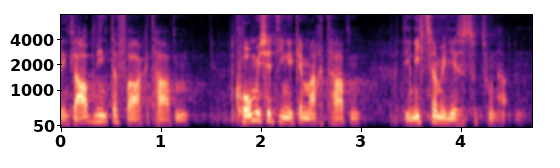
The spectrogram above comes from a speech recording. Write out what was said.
den Glauben hinterfragt haben, komische Dinge gemacht haben, die nichts mehr mit Jesus zu tun hatten.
